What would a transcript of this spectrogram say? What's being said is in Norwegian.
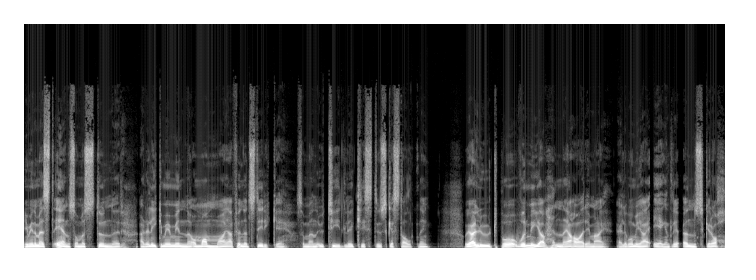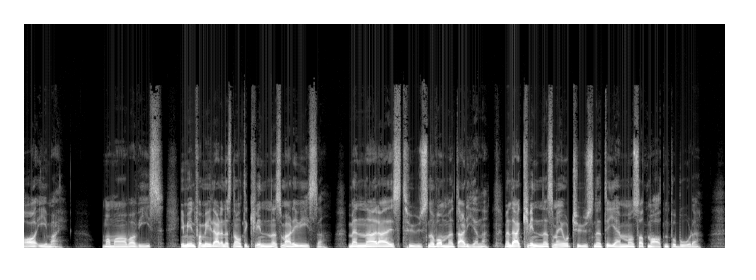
I mine mest ensomme stunder er det like mye minne om mamma jeg har funnet styrke i, som en utydelig Kristusgestaltning, og jeg har lurt på hvor mye av henne jeg har i meg, eller hvor mye jeg egentlig ønsker å ha i meg. Mamma var vis. I min familie er det nesten alltid kvinnene som er de vise. Mennene har reist husene og vommet elgene, men det er kvinnene som har gjort husene til hjem og satt maten på bordet.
